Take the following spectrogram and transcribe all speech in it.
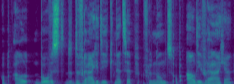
Op al, bovenst de, vragen die ik net heb vernoemd, op al die vragen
